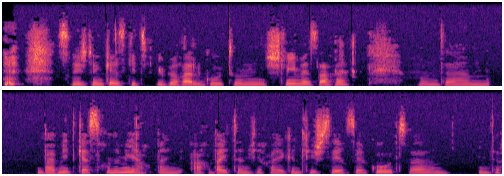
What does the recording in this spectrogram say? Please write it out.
so ich denke, es gibt überall gut und schlimme Sachen. Und ähm, bei mit Gastronomie arbeiten wir eigentlich sehr, sehr gut äh, in der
